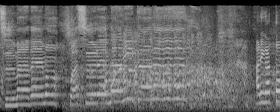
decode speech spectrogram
つまでも忘れないから。ありがとう。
